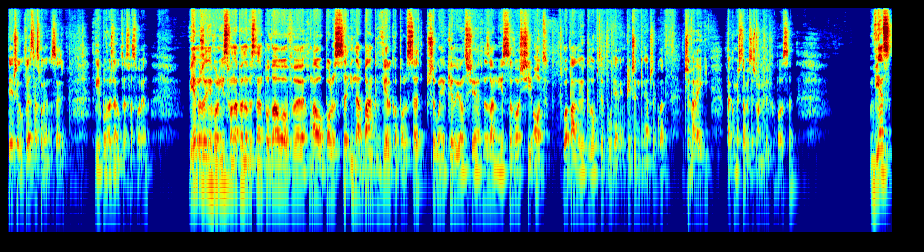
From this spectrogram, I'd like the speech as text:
pierwszego Królestwa Słowian w zasadzie, takiego poważnego Królestwa Słowian. Wiemy, że niewolnictwo na pewno występowało w Małopolsce i na bank w Wielkopolsce, szczególnie kierując się nazwami miejscowości od łapanych grup typu, nie wiem, Pieczynki na przykład, czy Waregi. Taką miejscowość też mamy w Wielkopolsce. Więc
